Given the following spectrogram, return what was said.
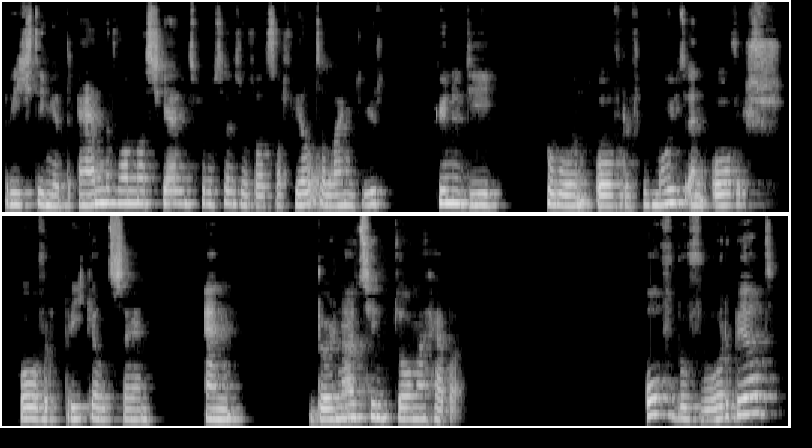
richting het einde van dat scheidingsproces, of als dat veel te lang duurt, kunnen die gewoon oververmoeid en over, overprikkeld zijn en burn-out symptomen hebben. Of bijvoorbeeld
